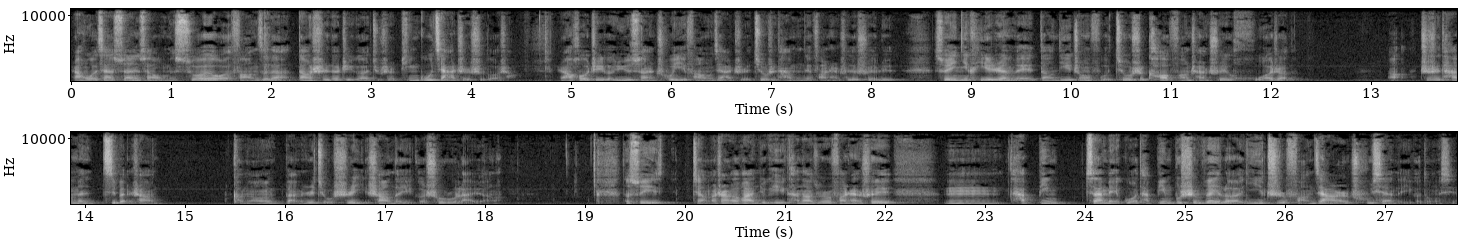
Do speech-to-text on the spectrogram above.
然后我再算一算我们所有房子的当时的这个就是评估价值是多少，然后这个预算除以房屋价值就是他们的房产税的税率，所以你可以认为当地政府就是靠房产税活着的，啊，这是他们基本上可能百分之九十以上的一个收入来源了。那所以讲到这儿的话，你就可以看到就是房产税。嗯，它并在美国，它并不是为了抑制房价而出现的一个东西，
